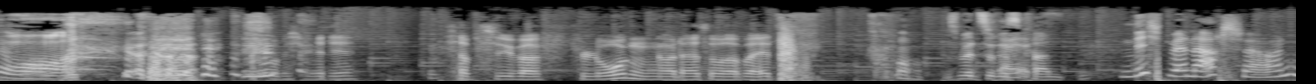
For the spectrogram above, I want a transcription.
Oh. hab ich mir die. Ich hab's überflogen oder so, aber jetzt. Das ist mir zu riskant. Nicht mehr nachschauen.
